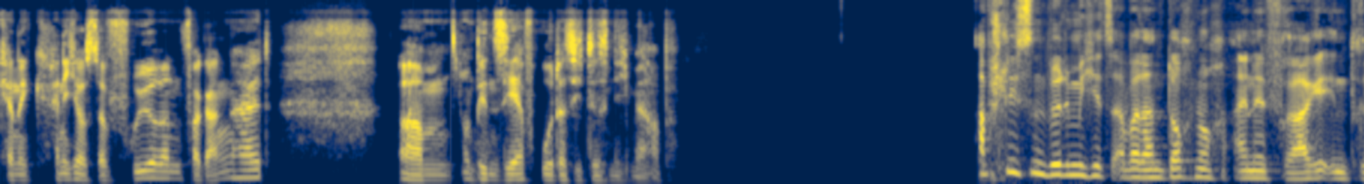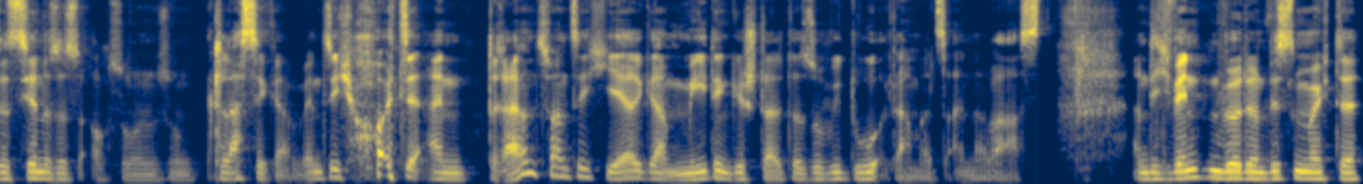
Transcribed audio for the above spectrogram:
kenne, kenne ich aus der früheren Vergangenheit ähm, und bin sehr froh, dass ich das nicht mehr habe. Abschließend würde mich jetzt aber dann doch noch eine Frage interessieren, das ist auch so, so ein Klassiker. Wenn sich heute ein 23-jähriger Mediengestalter, so wie du damals einer warst, an dich wenden würde und wissen möchte,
